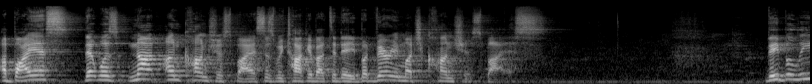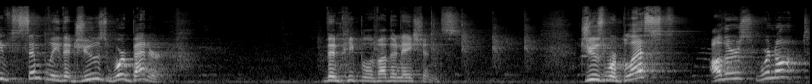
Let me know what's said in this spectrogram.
A bias that was not unconscious bias, as we talk about today, but very much conscious bias. They believed simply that Jews were better than people of other nations. Jews were blessed, others were not.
